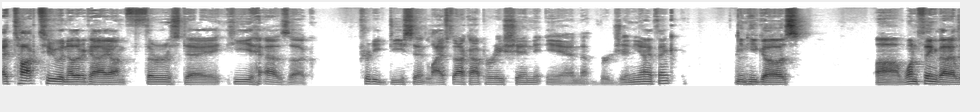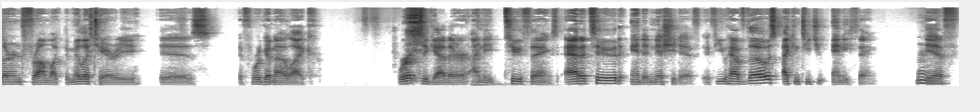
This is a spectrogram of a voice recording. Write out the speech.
I talked to another guy on Thursday. He has a pretty decent livestock operation in Virginia, I think. And he goes, uh, one thing that I learned from like the military is if we're gonna like work together, I need two things: attitude and initiative. If you have those, I can teach you anything if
